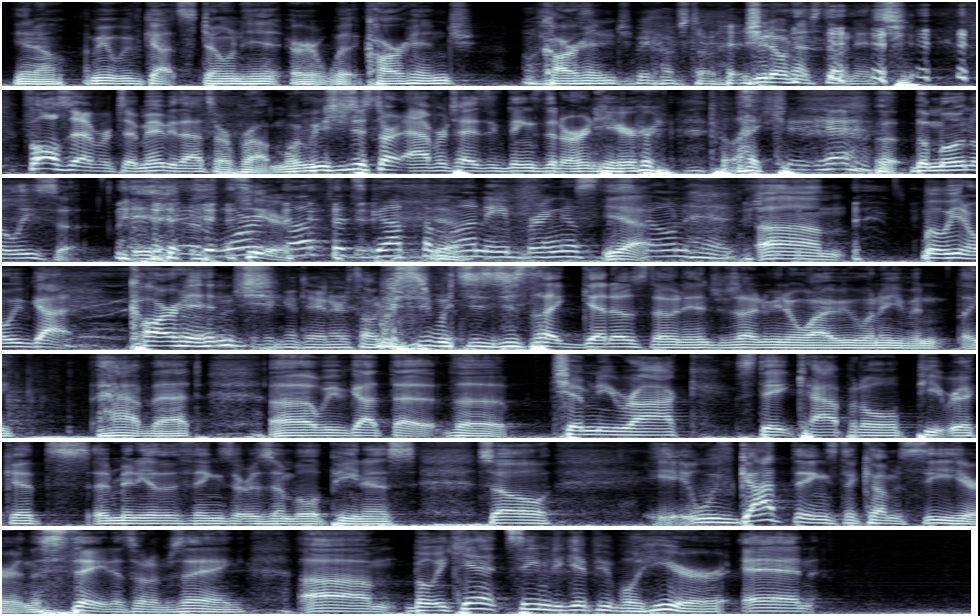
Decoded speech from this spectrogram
You know, I mean, we've got Stonehenge or Carhenge. Carhenge. We don't have Stonehenge. We don't have Stonehenge. False Everton. Maybe that's our problem. We should just start advertising things that aren't here, like Yeah. uh, the Mona Lisa. Dude, Warren here. Buffett's got the money. Bring us the Yeah. Stonehenge. Um, well, you know, we've got Carhenge, Shipping containers, which, which is just like ghetto Stonehenge, which I don't even know why we want to even like have that. Uh, we've got the the Chimney Rock State Capitol, Pete Ricketts, and many other things that resemble a penis. So we've got things to come see here in the state. Is what I'm saying. Um, but we can't seem to get people here, and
